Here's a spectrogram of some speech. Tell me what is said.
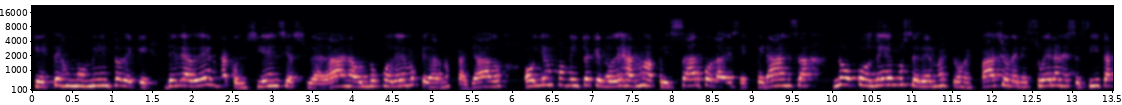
que este es un momento de que debe haber una conciencia ciudadana, hoy no podemos quedarnos callados, hoy es un momento de que no dejarnos apresar por la desesperanza, no podemos ceder nuestros espacios, Venezuela necesita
